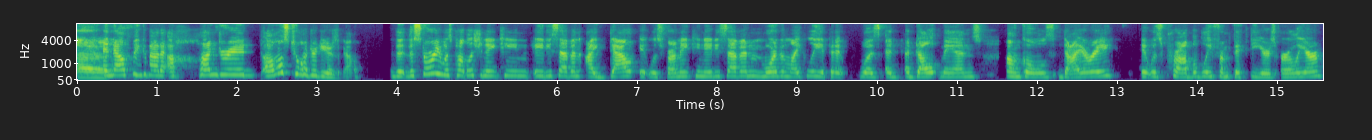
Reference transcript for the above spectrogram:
Uh, And now think about it a hundred, almost 200 years ago. The, the story was published in 1887. I doubt it was from 1887. More than likely, if it was an adult man's uncle's diary, it was probably from 50 years earlier.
